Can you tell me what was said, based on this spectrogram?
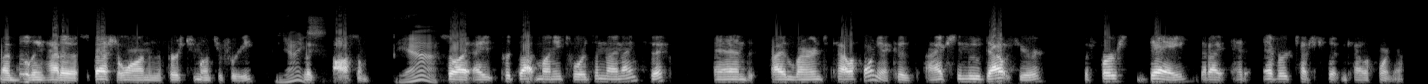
My building had a special on in the first two months for free. Nice. Like, awesome. Yeah. So I, I put that money towards the 996 and I learned California because I actually moved out here the first day that I had ever touched foot in California.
